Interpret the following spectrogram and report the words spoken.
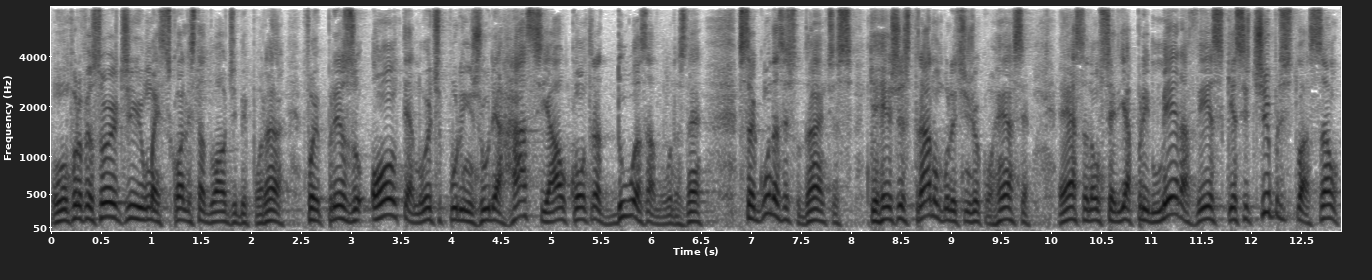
Um professor de uma escola estadual de Biporã foi preso ontem à noite por injúria racial contra duas alunas, né? Segundo as estudantes que registraram um boletim de ocorrência, essa não seria a primeira vez que esse tipo de situação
